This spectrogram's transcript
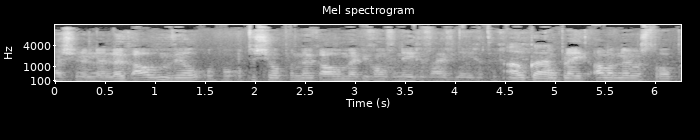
Als je een, leuk album wil op, op de shop, een leuk album heb je gewoon voor 9,95. Ook, eh, Compleet alle nummers erop.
